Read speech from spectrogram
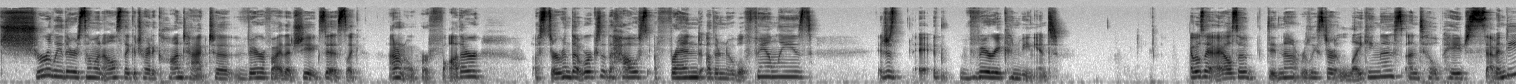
surely there's someone else they could try to contact to verify that she exists. Like, I don't know, her father, a servant that works at the house, a friend, other noble families. It just it, very convenient. I will say I also did not really start liking this until page 70,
